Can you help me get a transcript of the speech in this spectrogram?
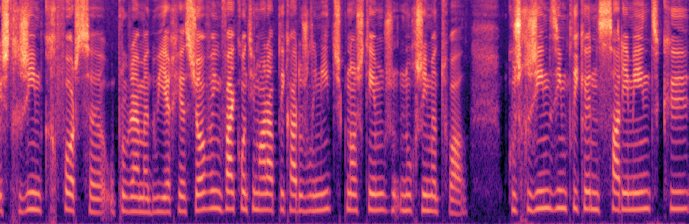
este regime que reforça o programa do IRS Jovem vai continuar a aplicar os limites que nós temos no regime atual. Porque os regimes implicam necessariamente que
